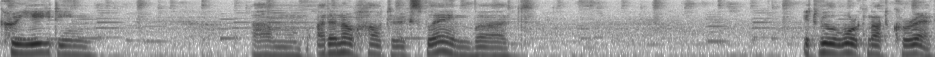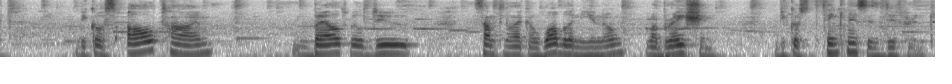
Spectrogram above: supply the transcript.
creating um, I don't know how to explain but it will work not correct. Because all time belt will do something like a wobbling you know vibration. Because thickness is different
